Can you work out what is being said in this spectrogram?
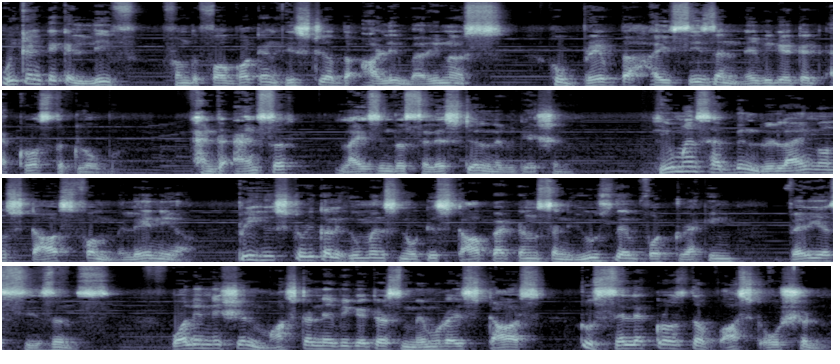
We can take a leaf from the forgotten history of the early mariners who braved the high seas and navigated across the globe. And the answer lies in the celestial navigation. Humans have been relying on stars for millennia. Prehistorical humans noticed star patterns and used them for tracking various seasons. Polynesian master navigators memorized stars to sail across the vast ocean.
